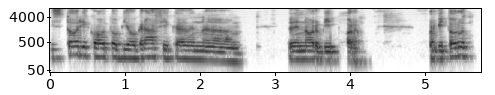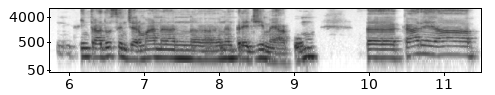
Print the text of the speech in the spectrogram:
istorico-autobiografică în, uh, în orbitor. Orbitorul, introdus în germană în, uh, în întregime acum, care a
